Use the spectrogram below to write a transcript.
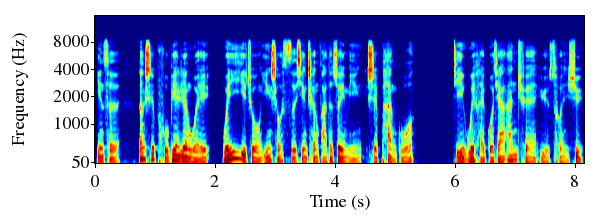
因此，当时普遍认为，唯一一种应受死刑惩罚的罪名是叛国，即危害国家安全与存续。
